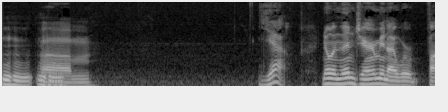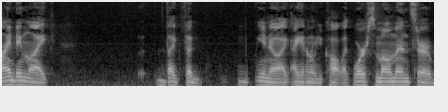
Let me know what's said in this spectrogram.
mm-hmm, Um, yeah, no, and then Jeremy and I were finding like, like the, you know, I, I don't know what you call it, like worst moments or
